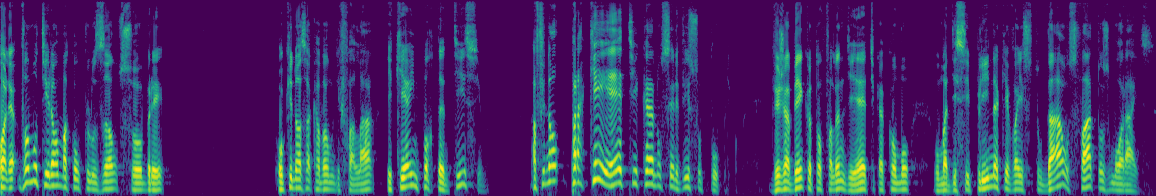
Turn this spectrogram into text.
Olha, vamos tirar uma conclusão sobre o que nós acabamos de falar e que é importantíssima. Afinal, para que ética no serviço público? Veja bem que eu estou falando de ética como uma disciplina que vai estudar os fatos morais.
